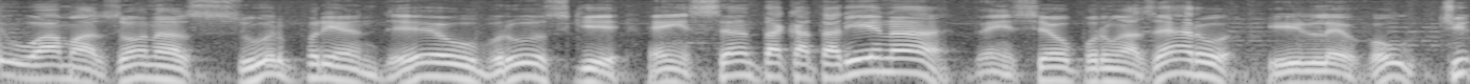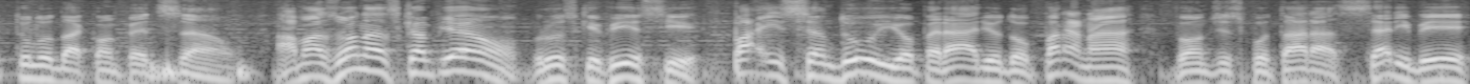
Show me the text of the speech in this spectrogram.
o Amazonas surpreendeu o Brusque em Santa Catarina, venceu por 1 a 0 e levou o título da competição. Amazonas campeão, Brusque vice, Paysandu e Operário do Paraná vão disputar a Série B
